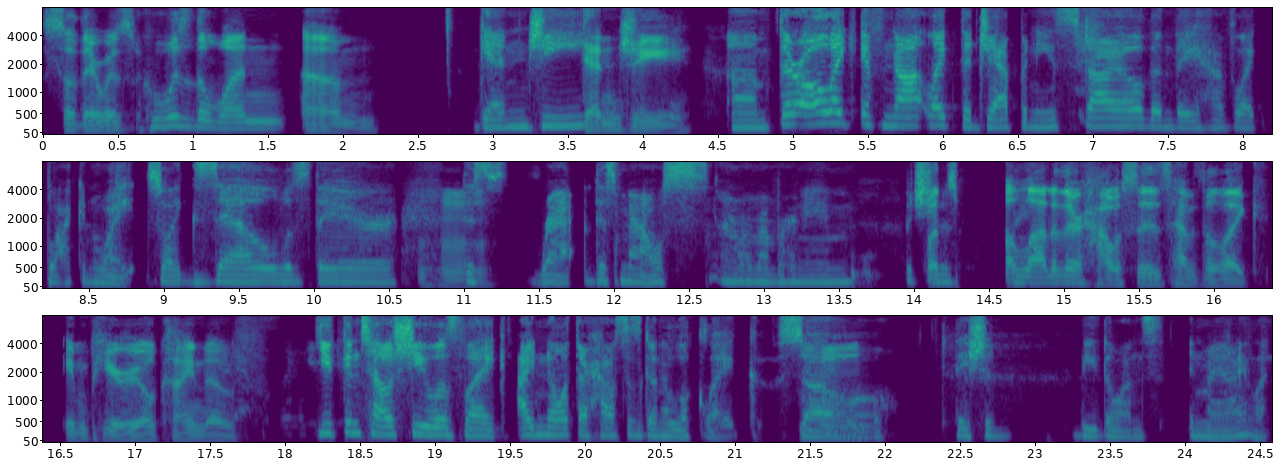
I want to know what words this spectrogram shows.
so there was who was the one um Genji. Genji. Um, they're all like, if not like the Japanese style, then they have like black and white. So like Zell was there. Mhm. This rat, this mouse. I don't remember her name, but she But- was. a lot of their houses have the like imperial kind of You can tell she was like, I know what their house is gonna look like, so Mhm. they should be the ones in my island.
